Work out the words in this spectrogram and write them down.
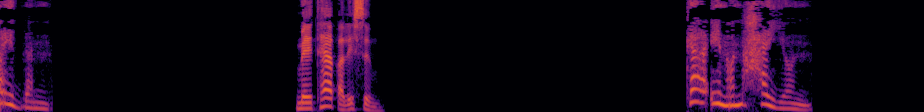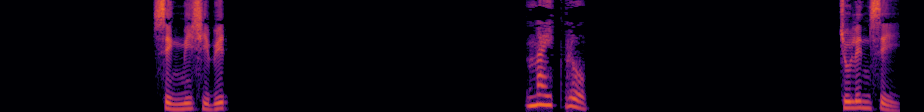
أيضا เมแทบอลิซึม كائن حي สิ่งมีชีวิต ميكروب จุลินทรีย์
